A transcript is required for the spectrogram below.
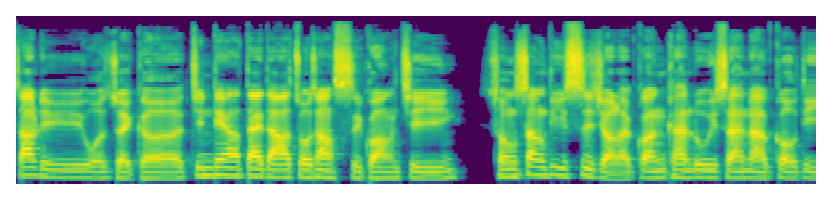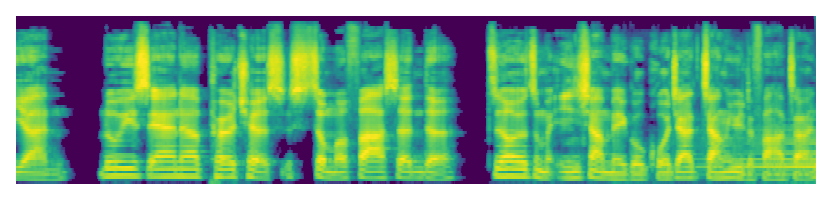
沙吕，我是嘴哥，今天要带大家坐上时光机，从上帝视角来观看路易斯安那购地案 （Louisiana Purchase） 是怎么发生的，之后又怎么影响美国国家疆域的发展。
